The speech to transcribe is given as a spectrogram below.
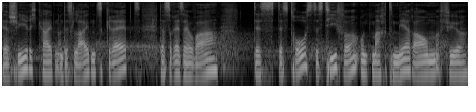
der Schwierigkeiten und des Leidens gräbt das Reservoir des, des Trostes tiefer und macht mehr Raum für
